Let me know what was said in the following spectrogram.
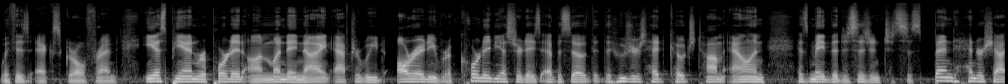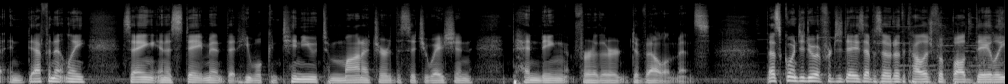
with his ex girlfriend. ESPN reported on Monday night, after we'd already recorded yesterday's episode, that the Hoosiers head coach Tom Allen has made the decision to suspend Hendershot indefinitely, saying in a statement that he will continue to monitor the situation pending further developments. That's going to do it for today's episode of the College Football Daily.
